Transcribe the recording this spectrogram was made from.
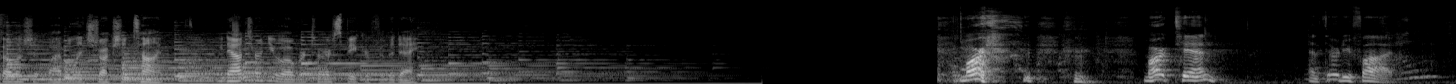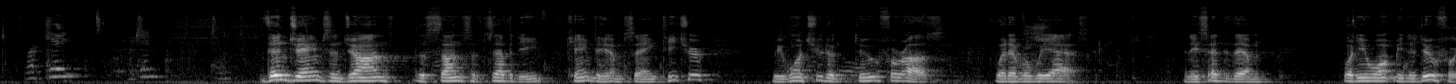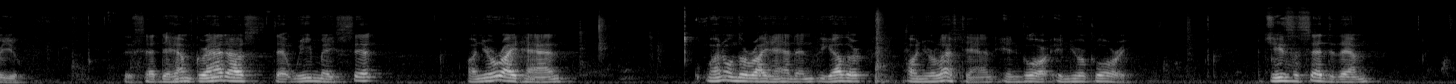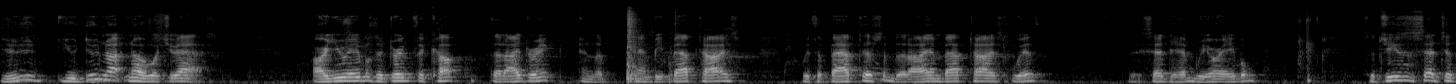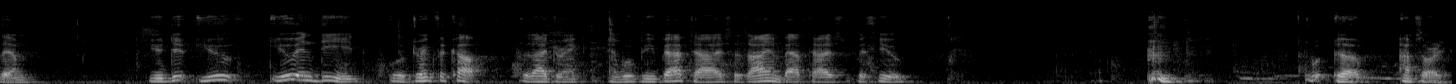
Fellowship Bible Instruction Time. We now turn you over to our speaker for the day. Mark, Mark 10 and 35. Then James and John, the sons of Zebedee, came to him, saying, Teacher, we want you to do for us whatever we ask. And he said to them, What do you want me to do for you? They said to him, Grant us that we may sit on your right hand, one on the right hand and the other on your left hand in, glor- in your glory. But Jesus said to them, you, you do not know what you ask. Are you able to drink the cup that I drink and, the, and be baptized with the baptism that I am baptized with? They said to him, We are able. So Jesus said to them, You, do, you, you indeed will drink the cup that I drink and will be baptized as I am baptized with you. uh, I'm sorry.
